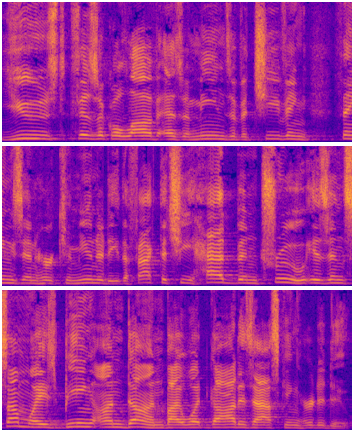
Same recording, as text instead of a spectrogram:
used physical love as a means of achieving things in her community, the fact that she had been true is in some ways being undone by what God is asking her to do.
